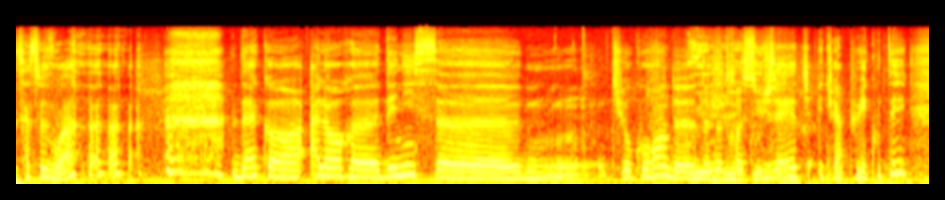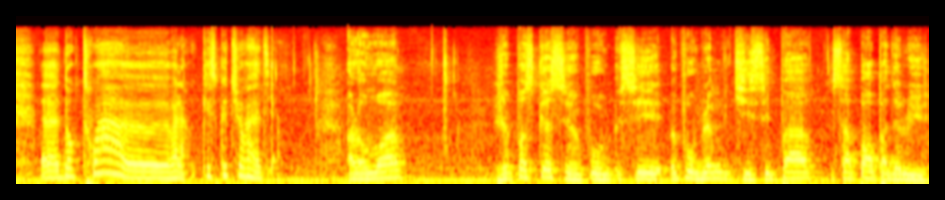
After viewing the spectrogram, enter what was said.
Ça se voit. D'accord. Alors, euh, Denis, euh, tu es au courant de, Oui, de j'ai notre sujet tu- et tu as pu écouter. Euh, donc, toi, voilà, qu'est-ce que tu aurais à dire? Alors moi, je pense que c'est un, pro- c'est un problème qui pas, ça part pas de lui,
